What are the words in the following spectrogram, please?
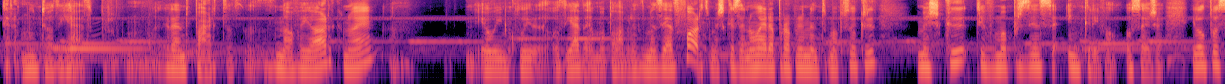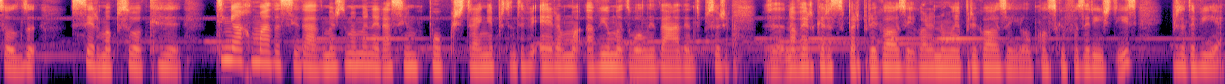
que era muito odiado por uma grande parte de, de Nova York, não é? eu incluí, odiada é uma palavra demasiado forte, mas quer dizer, não era propriamente uma pessoa querida, mas que teve uma presença incrível. Ou seja, ele passou de ser uma pessoa que tinha arrumado a cidade, mas de uma maneira assim um pouco estranha, portanto havia, era uma, havia uma dualidade entre pessoas. Nova Iorque era super perigosa e agora não é perigosa e ele conseguiu fazer isto e isso. Portanto havia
